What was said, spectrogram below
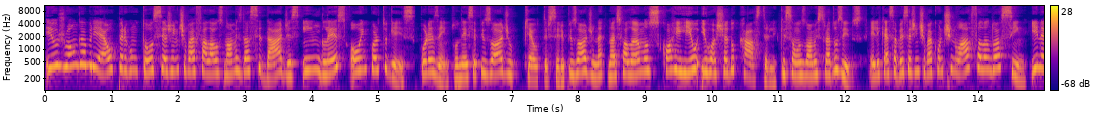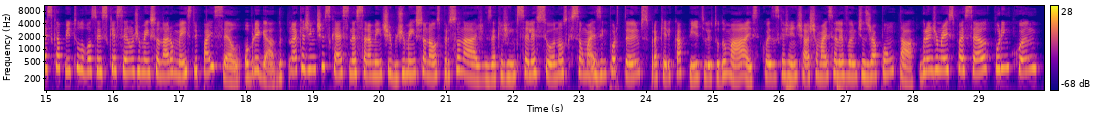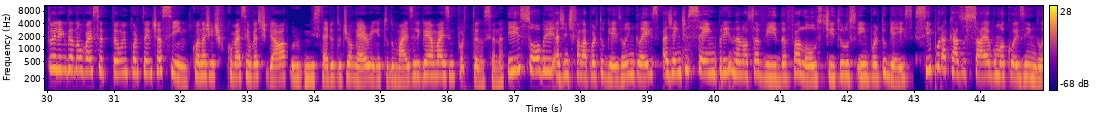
E o João Gabriel perguntou se a gente vai falar os nomes das cidades em inglês ou em português. Por exemplo, nesse episódio, que é o terceiro episódio, né? Nós falamos Corre Rio e Rocher do Casterly, que são os nomes traduzidos. Ele quer saber se a gente vai continuar falando assim. E nesse capítulo vocês esqueceram de mencionar o Mestre Paisel. Obrigado. Não é que a gente esquece necessariamente de mencionar os personagens, é que a gente seleciona os que são mais importantes para aquele capítulo e tudo mais, coisas que a gente acha mais relevantes de apontar. O Grande Mace Paisel, por enquanto, ele ainda não vai ser tão importante assim. Quando a gente começa a investigar o mistério do John Arryn e tudo mais, ele ganha mais importância, né? E sobre a gente falar português ou inglês, a gente sempre na nossa vida falou os títulos em português. Se por acaso sai alguma coisa em inglês,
